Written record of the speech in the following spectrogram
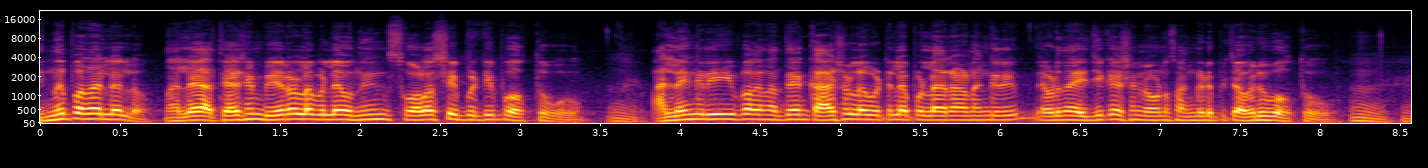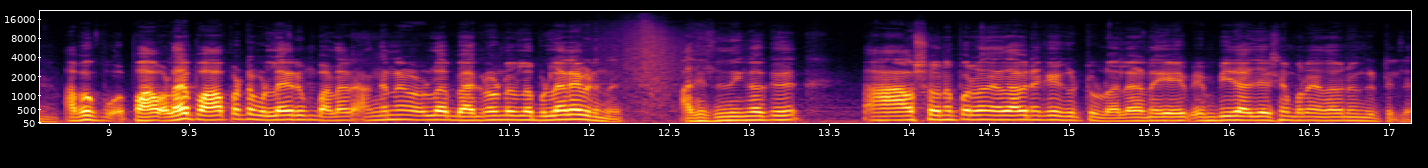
ഇന്നിപ്പോൾ അതല്ലല്ലോ. നല്ല അത്യാവശ്യം ബീറുള്ള പിള്ളേർ ഒന്നും സ്കോളർഷിപ്പ് കിട്ടി പുറത്തു പോകും. അല്ലെങ്കിൽ ഈ പറഞ്ഞ അത്യാവശ്യം കാശുള്ള വീട്ടിലെ പിള്ളേരാണെങ്കിൽ എവിടുന്ന് എഡ്യൂക്കേഷൻ ലോൺ സംഘടിപ്പിച്ച് അവർ പുറത്തു പോകും. അപ്പോൾ വളരെ പാവപ്പെട്ട പിള്ളേരും വളരെ അങ്ങനെയുള്ള ബാക്ക്ഗ്രൗണ്ടുള്ള പിള്ളേരെ വരുന്നത്. അതിൽ നിന്ന് നിങ്ങൾക്ക് ആവശ്യനെ പോലെ നേതാവിനൊക്കെ കിട്ടുള്ളൂ. അല്ലാണ്ട് എം പി രാജേഷിനെ പോലെ നേതാവിനും കിട്ടില്ല.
